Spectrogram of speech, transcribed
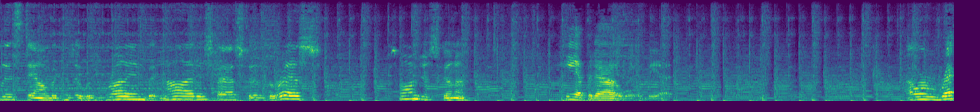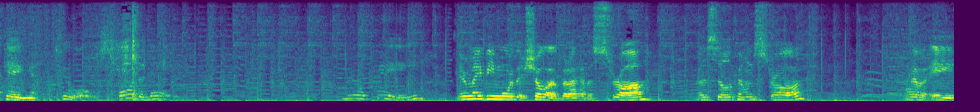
this down because it was running but not as fast as the rest. So I'm just gonna cap it out a little bit. Our wrecking tools for the day will be, there may be more that show up, but I have a straw, a silicone straw. I have a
